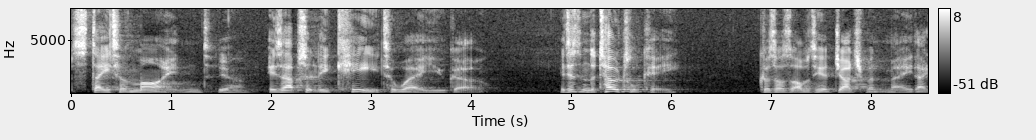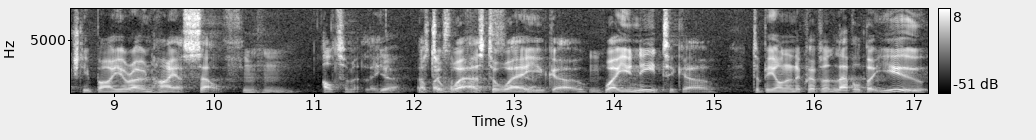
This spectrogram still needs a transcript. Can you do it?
state of mind Yeah. is absolutely key to where you go. It isn't the total key, because there's obviously a judgment made actually by your own higher self, ultimately, Yeah, as to where, as to where yeah. Mm-hmm. you go, where you need to go to be on an equivalent level. But you,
